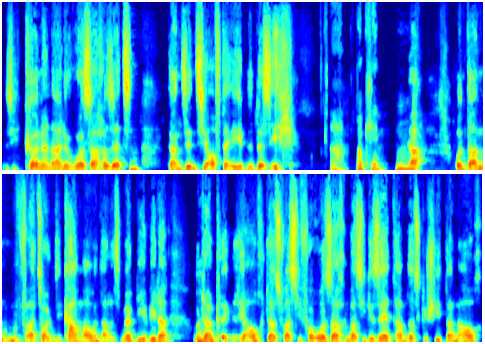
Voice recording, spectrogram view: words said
Sie können eine Ursache setzen, dann sind Sie auf der Ebene des Ich. Ah, okay. Hm. Ja, und dann erzeugen Sie Karma und alles Mögliche wieder. Und mhm. dann kriegen Sie auch das, was Sie verursachen, was Sie gesät haben, das geschieht dann auch.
